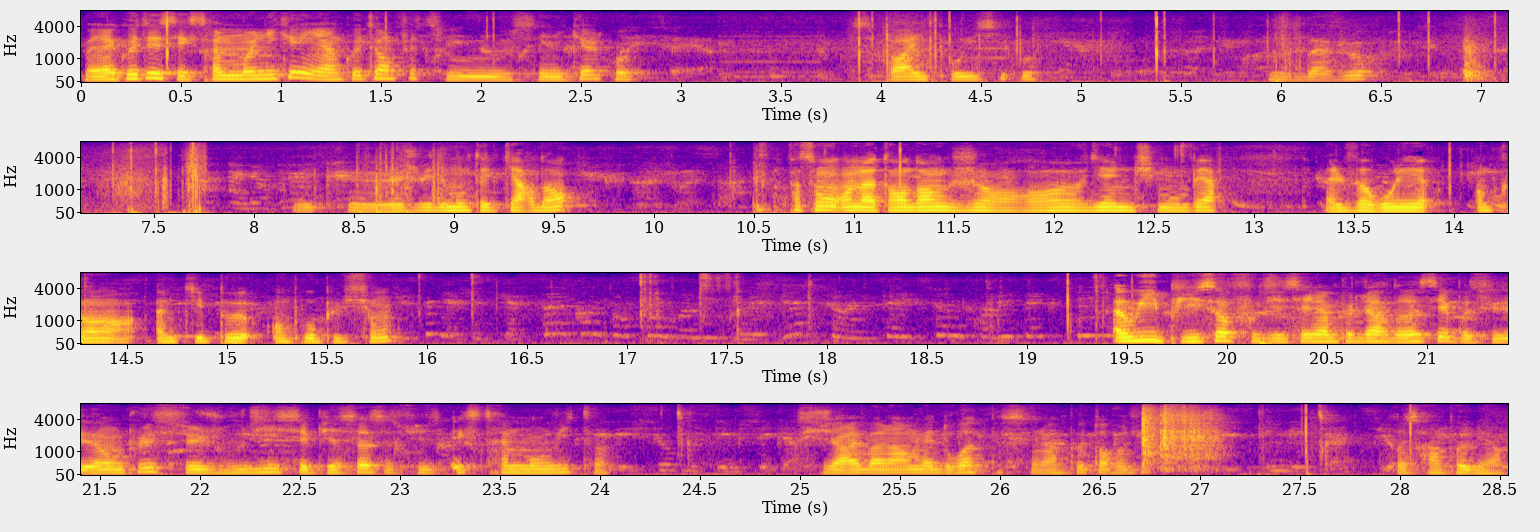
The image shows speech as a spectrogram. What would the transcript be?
bah, il y a un côté c'est extrêmement nickel, il y a un côté en fait où c'est nickel quoi. C'est pareil pour ici quoi. Donc, Donc euh, je vais démonter le cardan. De toute façon, en attendant que je revienne chez mon père, elle va rouler encore un petit peu en propulsion. Ah oui, puis ça, faut que j'essaye un peu de la redresser parce que en plus, je vous dis, ces pièces-là, ça s'use extrêmement vite. Si j'arrive à la remettre droite parce qu'elle est un peu tordue, ça sera un peu bien.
